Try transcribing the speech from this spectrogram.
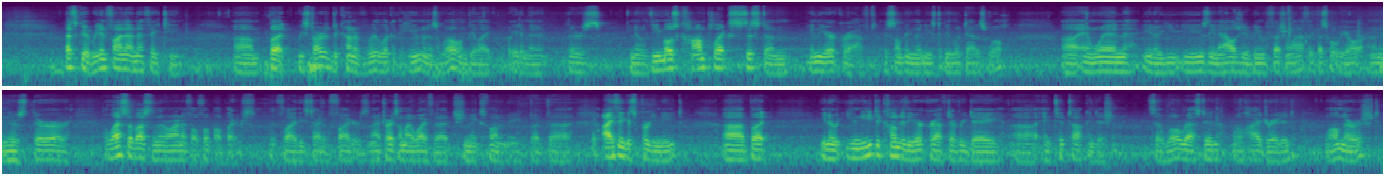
That's good. We didn't find that in F18. Um, but we started to kind of really look at the human as well and be like, wait a minute, there's you know the most complex system in the aircraft is something that needs to be looked at as well. Uh, and when you know you, you use the analogy of being a professional athlete, that's what we are. I mean, there's there are less of us than there are NFL football players that fly these type of fighters. And I try to tell my wife that she makes fun of me, but uh, I think it's pretty neat. Uh, but you know, you need to come to the aircraft every day uh, in tip-top condition. So well rested, well hydrated, well nourished,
